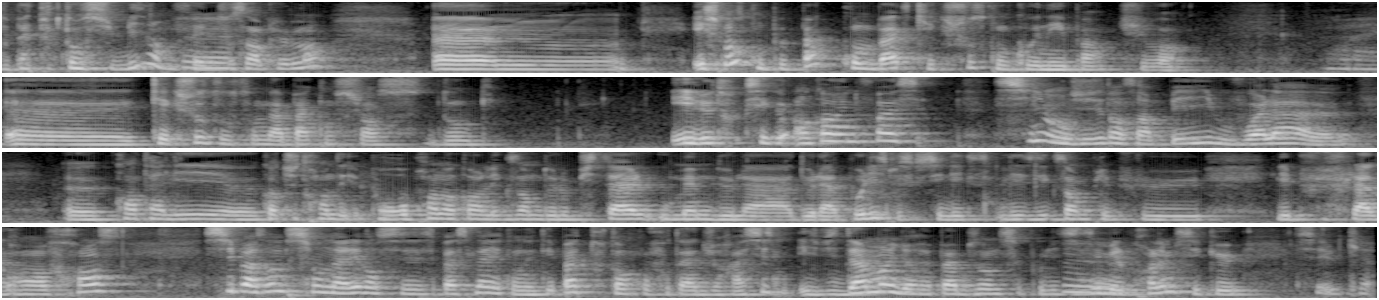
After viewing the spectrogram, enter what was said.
de pas tout le temps subir, en fait, tout simplement. Euh, et je pense qu'on peut pas combattre quelque chose qu'on connaît pas, tu vois. Euh, quelque chose dont on n'a pas conscience. Donc, et le truc, c'est que encore une fois, si on vivait dans un pays où voilà, euh, quand, allais, quand tu te rendais, pour reprendre encore l'exemple de l'hôpital ou même de la, de la police, parce que c'est les, les, exemples les plus, les plus flagrants en France, si par exemple, si on allait dans ces espaces-là et qu'on n'était pas tout le temps confronté à du racisme, évidemment, il n'y aurait pas besoin de se politiser. Mais le problème, c'est que. C'est le cas.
